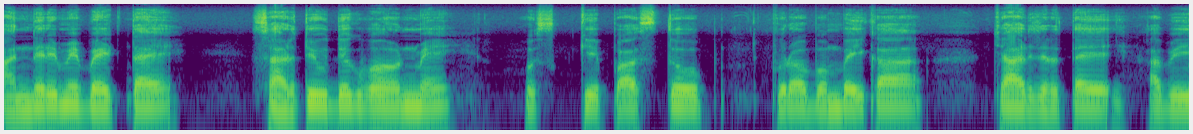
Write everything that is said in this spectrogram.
अंधेरे में बैठता है। सारथी उद्योग भवन में। उसके पास तो पूरा बम्बई का चार्ज रहता है। अभी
